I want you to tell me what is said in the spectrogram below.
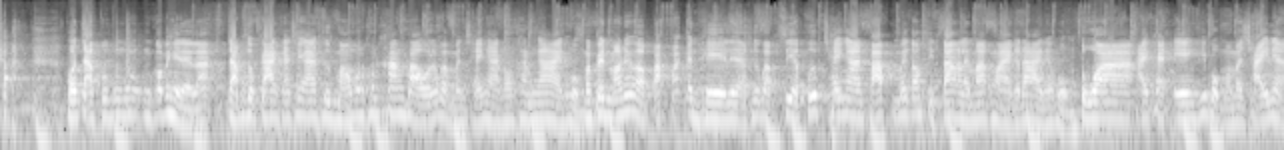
ละ พอจับปุ๊บมันก็ไม่เห็นอะไรละจากประสบการณ์การใช้งานคือเมาส์มันค่อนข้างเบาแล้วแบบมันใช้งานค่อนข้างง่ายนะผมมันเป็นเมาส์ที่แบบปักปักกันเพลเลยอะคือแบบเสียบปุ๊บใช้งานปั๊บไม่ต้องติดตั้งอะไรมากมายก็ได้นะผมตัว iPad เองที่ผมเอามาใช้เนี่ย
